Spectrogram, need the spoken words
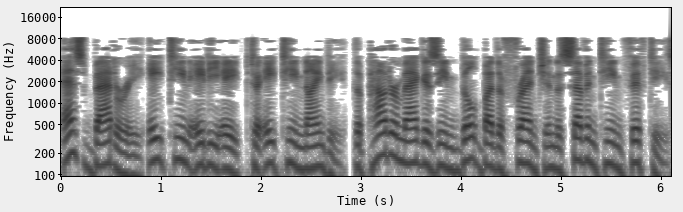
S Battery 1888 to 1890, the powder magazine built by the French in the 1750s,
